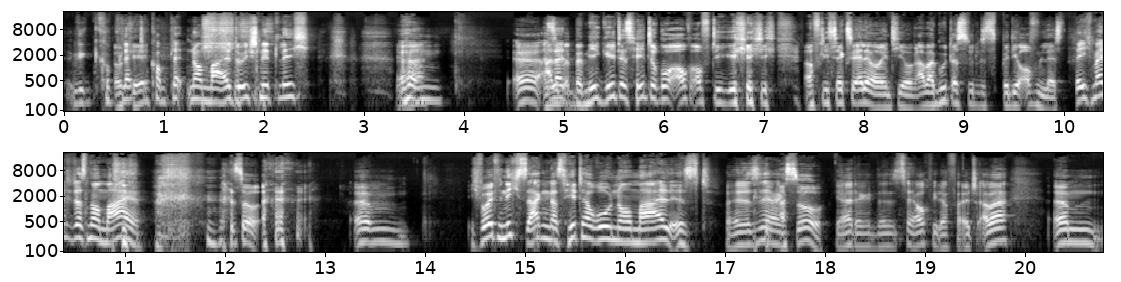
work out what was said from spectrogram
wie komplett, Okay. komplett normal durchschnittlich. ähm, äh, Also bei mir gilt das Hetero auch auf die, auf die sexuelle Orientierung. Aber gut, dass du das bei dir offen lässt. ich meinte das normal. Achso. ähm, ich wollte nicht sagen, dass hetero normal ist, weil das ist ja Ach so. Ja, da- das ist ja auch wieder falsch. Aber ähm,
